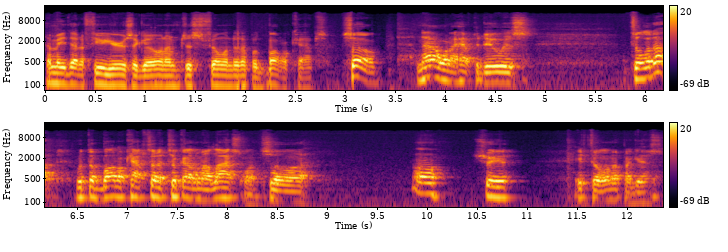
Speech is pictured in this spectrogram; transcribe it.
I made that a few years ago, and I'm just filling it up with bottle caps. So now what I have to do is fill it up with the bottle caps that I took out of my last one. So uh, I'll show you it filling up, I guess.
